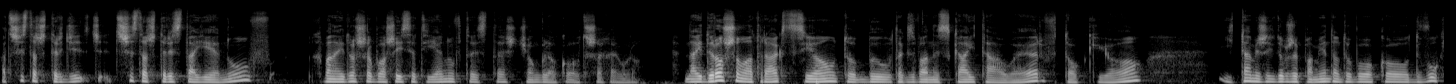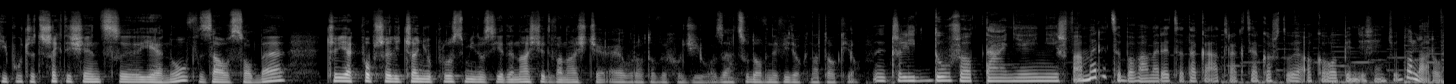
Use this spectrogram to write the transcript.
A 300-400 jenów, chyba najdroższa była 600 jenów, to jest też ciągle około 3 euro. Najdroższą atrakcją to był tak zwany Sky Tower w Tokio. I tam, jeżeli dobrze pamiętam, to było około 2,5 czy 3 tysięcy jenów za osobę. Czyli jak po przeliczeniu plus minus 11-12 euro to wychodziło za cudowny widok na Tokio. Czyli dużo taniej niż w Ameryce, bo w Ameryce taka atrakcja kosztuje około 50 dolarów.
